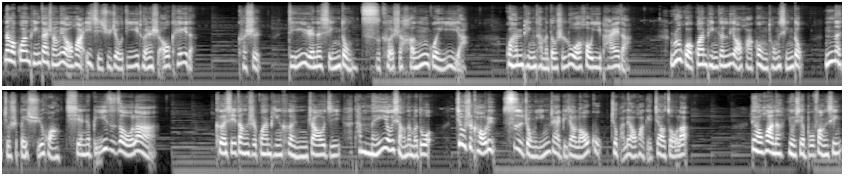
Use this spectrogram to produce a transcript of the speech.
那么关平带上廖化一起去救第一屯是 OK 的。可是。敌人的行动此刻是很诡异呀，关平他们都是落后一拍的。如果关平跟廖化共同行动，那就是被徐晃牵着鼻子走了。可惜当时关平很着急，他没有想那么多，就是考虑四种营寨比较牢固，就把廖化给叫走了。廖化呢有些不放心，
